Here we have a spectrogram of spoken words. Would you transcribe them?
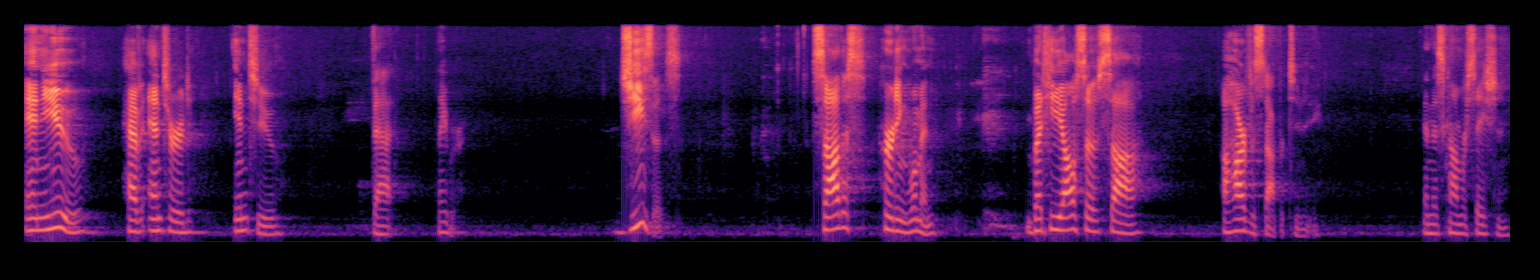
and you have entered into that labor. Jesus saw this hurting woman, but he also saw a harvest opportunity in this conversation.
